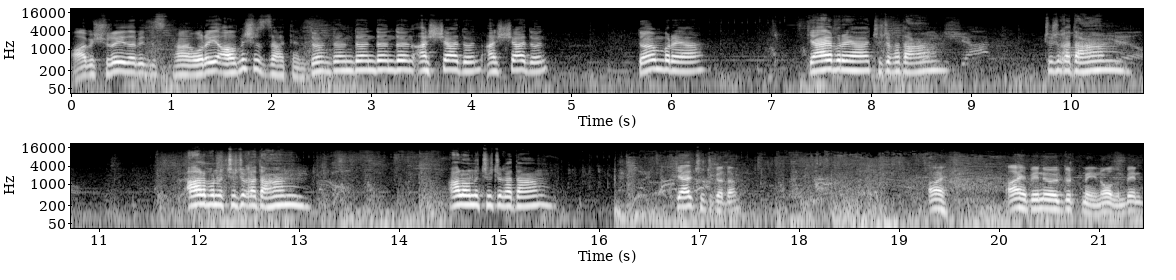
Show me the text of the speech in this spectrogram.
Abi şurayı da bir ha orayı almışız zaten. Dön dön dön dön dön aşağı dön aşağı dön. Dön buraya. Gel buraya çocuk adam. Çocuk adam. Al bunu çocuk adam. Al onu çocuk adam. Gel çocuk adam. Ay. Ay beni öldürtmeyin oğlum. Ben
